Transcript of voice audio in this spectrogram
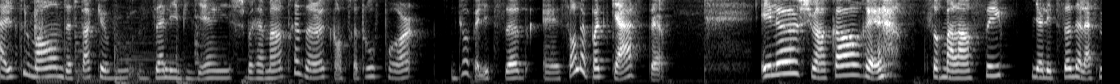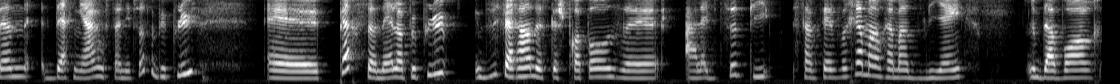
Salut tout le monde, j'espère que vous allez bien. Je suis vraiment très heureuse qu'on se retrouve pour un nouvel épisode euh, sur le podcast. Et là, je suis encore euh, sur ma lancée. Il y a l'épisode de la semaine dernière où c'est un épisode un peu plus euh, personnel, un peu plus différent de ce que je propose à l'habitude. Puis ça me fait vraiment, vraiment du bien d'avoir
